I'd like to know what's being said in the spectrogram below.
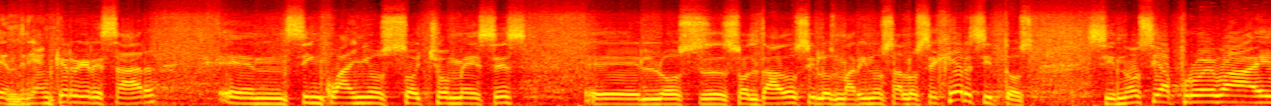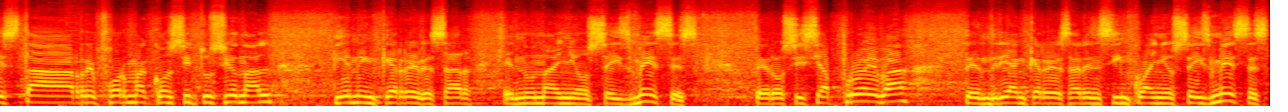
tendrían que regresar en cinco años, ocho meses, eh, los soldados y los marinos a los ejércitos. Si no se aprueba esta reforma constitucional, tienen que regresar en un año, seis meses. Pero si se aprueba, tendrían que regresar en cinco años, seis meses.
